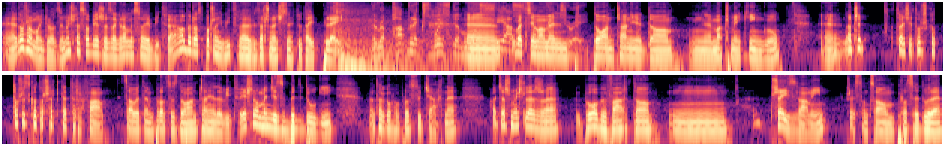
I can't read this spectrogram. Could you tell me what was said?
E, dobrze moi drodzy, myślę sobie, że zagramy sobie bitwę. Aby rozpocząć bitwę, zacznę nacisnąć tutaj play. E, obecnie mamy dołączanie do mm, matchmakingu. E, znaczy, słuchajcie, to wszystko, to wszystko troszeczkę trwa cały ten proces dołączania do bitwy. Jeśli on będzie zbyt długi, no to go po prostu ciachnę. Chociaż myślę, że byłoby warto mm, przejść z Wami przez tą całą procedurę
